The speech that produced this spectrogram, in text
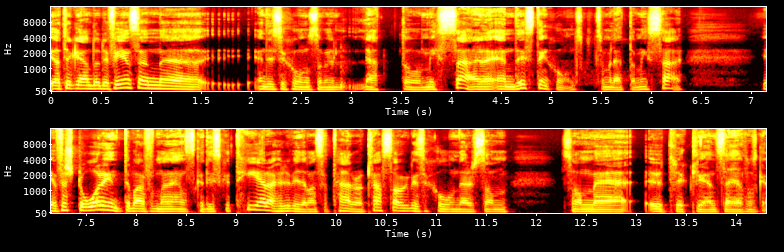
jag tycker ändå det finns en en diskussion som är lätt att missa, eller en distinktion som är lätt att missa här. Jag förstår inte varför man ens ska diskutera huruvida man ska terrorklassa organisationer som, som eh, uttryckligen säger att de ska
